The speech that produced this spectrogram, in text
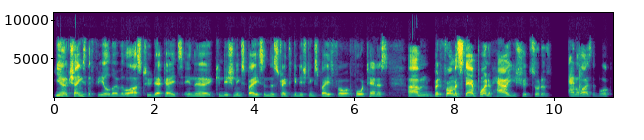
you know, changed the field over the last two decades in the conditioning space and the strength and conditioning space for, for tennis. Um, but from a standpoint of how you should sort of analyze the book,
